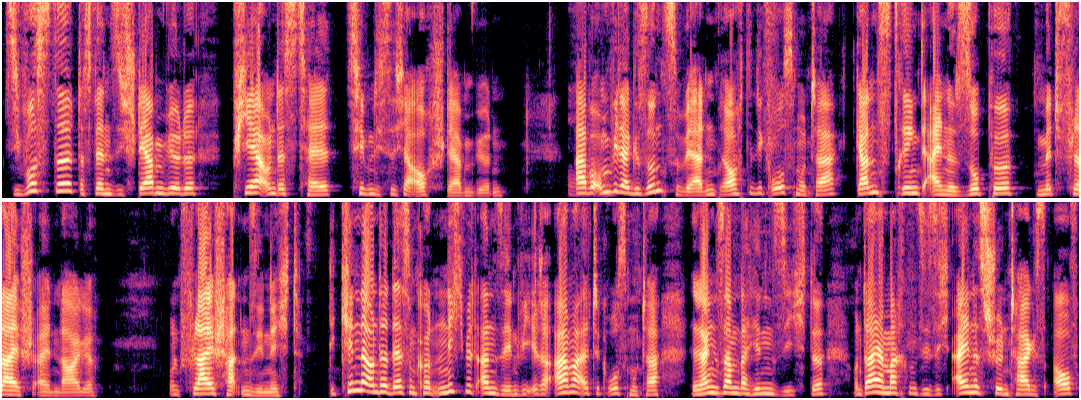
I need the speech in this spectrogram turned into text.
Sie wusste, dass wenn sie sterben würde, Pierre und Estelle ziemlich sicher auch sterben würden. Aber um wieder gesund zu werden, brauchte die Großmutter ganz dringend eine Suppe mit Fleischeinlage. Und Fleisch hatten sie nicht. Die Kinder unterdessen konnten nicht mit ansehen, wie ihre arme alte Großmutter langsam dahin siechte, und daher machten sie sich eines schönen Tages auf,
